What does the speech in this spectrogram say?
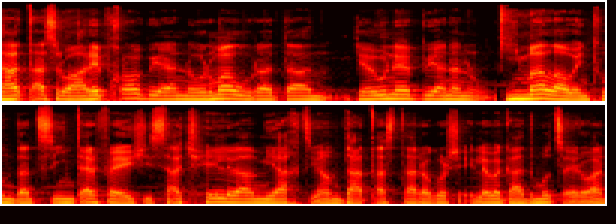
დატას რო არ ეპყრობიან ნორმალურად და გეუნებიან ან გიმალავენ თუნდაც ინტერფეისში საჩელება მიაღწიონ დატას და როგორ შეიძლება გადმოწერო. ან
